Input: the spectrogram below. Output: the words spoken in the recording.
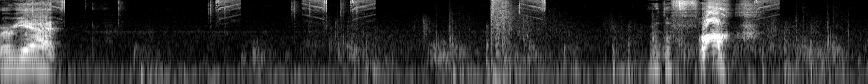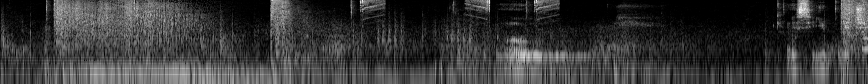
Where we at? Where the fuck? Oh. Okay, I see you, bitch.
